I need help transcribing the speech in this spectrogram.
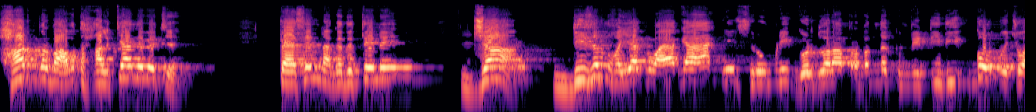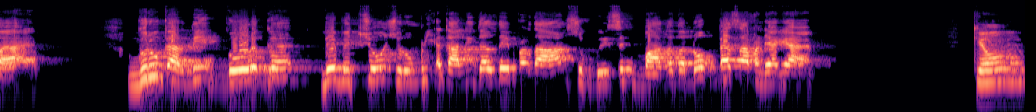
ਹਰ ਪ੍ਰਭਾਵਿਤ ਹਲਕਿਆਂ ਦੇ ਵਿੱਚ ਪੈਸੇ ਨਗਦ ਦਿੱਤੇ ਨੇ ਜਾਂ ਡੀਜ਼ਲ ਮੁਹੱਈਆ ਕਰਵਾਇਆ ਗਿਆ ਹੈ। ਇਹ ਸ਼੍ਰੋਮਣੀ ਗੁਰਦੁਆਰਾ ਪ੍ਰਬੰਧਕ ਕਮੇਟੀ ਦੀ ਗੋਲਕ ਵਿੱਚੋਂ ਆਇਆ ਹੈ। ਗੁਰੂ ਘਰ ਦੀ ਗੋਲਕ ਦੇ ਵਿੱਚੋਂ ਸ਼੍ਰੋਮਣੀ ਅਕਾਲੀ ਦਲ ਦੇ ਪ੍ਰਧਾਨ ਸੁਖਬੀਰ ਸਿੰਘ ਬਾਦਲ ਵੱਲੋਂ ਪੈਸਾ ਵੰਡਿਆ ਗਿਆ ਹੈ। ਕਿਉਂ?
